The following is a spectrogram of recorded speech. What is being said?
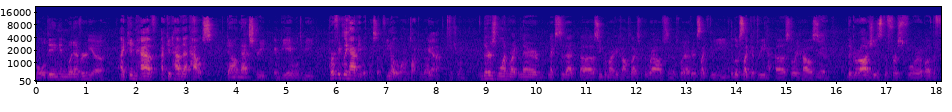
molding and whatever. yeah. I can have I could have that house down that street and be able to be perfectly happy with myself. You know the one I'm talking about. Yeah. Which one? There's one right in there next to that uh, supermarket complex with the Ralphs and whatever. It's like three. It looks like a three uh, story house. Yeah. The garage is the first floor above the, f-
